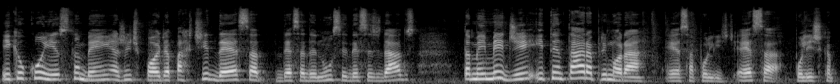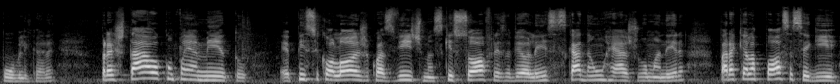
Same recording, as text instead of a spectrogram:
e que com isso também a gente pode, a partir dessa, dessa denúncia e desses dados, também medir e tentar aprimorar essa, essa política pública. Né? Prestar o acompanhamento é, psicológico às vítimas que sofrem as violências, cada um reage de uma maneira, para que ela possa seguir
